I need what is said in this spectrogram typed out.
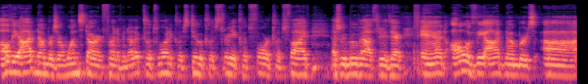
All the odd numbers are one star in front of another, eclipse 1, eclipse 2, eclipse 3, eclipse 4, eclipse 5, as we move out through there. And all of the odd numbers uh,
